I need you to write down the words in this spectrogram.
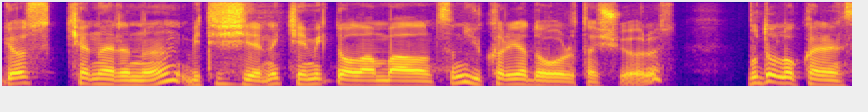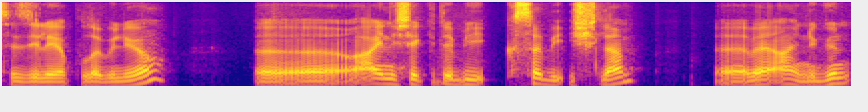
göz kenarının bitiş yerini kemikle olan bağlantısını yukarıya doğru taşıyoruz. Bu da lokal anesteziyle yapılabiliyor. Ee, aynı şekilde bir kısa bir işlem ee, ve aynı gün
